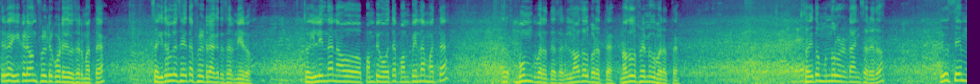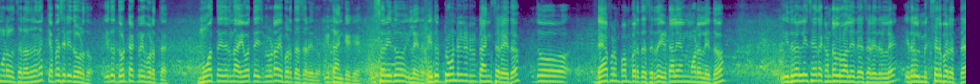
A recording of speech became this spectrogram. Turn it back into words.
ತಿರ್ಗಾ ಈ ಕಡೆ ಒಂದು ಫಿಲ್ಟರ್ ಕೊಟ್ಟಿದ್ದೀವಿ ಸರ್ ಮತ್ತೆ. ಸೊ ಇದರಲ್ಲೂ ಸಹಿತ ಫಿಲ್ಟರ್ ಆಗುತ್ತೆ ಸರ್ ನೀರು. ಸೊ ಇಲ್ಲಿಂದ ನಾವು ಪಂಪಿಗೆ ಹೋಗುತ್ತೆ. ಪಂಪಿಂದ ಮತ್ತೆ ಬೂಮ್ಗೆ ಬರುತ್ತೆ ಸರ್. ಇಲ್ಲಿ ನಾಜಲ್ ಬರುತ್ತೆ. ನಾಜಲ್ ಫ್ರೇಮಿಗೆ ಬರುತ್ತೆ. ಸೊ ಇದು ಮುನ್ನೂರು ಲೀಟರ್ ಟ್ಯಾಂಕ್ ಸರ್ ಇದು. ಇದು ಸೇಮ್ ಮಾಡಲ್ ಸರ್. ಅದರಿಂದ ಕೆಪಾಸಿಟಿ ದೊಡ್ಡದು. ಇದು ದೊಡ್ಡ ಟ್ಯಾಕ್ಟ್ರಿಗೆ ಬರುತ್ತೆ. ಮೂವತ್ತೈದರಿಂದ ಐವತ್ತೈದು ಕೂಡ ಬರುತ್ತೆ ಸರ್ ಇದು ಈ ಟ್ಯಾಂಕಿಗೆ ಸರ್, ಇದು ಇಲ್ಲ, ಇದು. ಇದು two hundred litre tank sir ಇದು. ಇದು ಡಯಾಫ್ರಮ್ ಪಂಪ್ ಬರುತ್ತೆ ಸರ್ ಇದು ಇಟಾಲಿಯನ್ ಮಾಡಲ್ ಇದು. ಇದರಲ್ಲಿ ಸಹಿತ ಕಂಟ್ರೋಲ್ ವಾಲ್ ಇದೆ ಸರ್ ಇದರಲ್ಲಿ. ಇದರಲ್ಲಿ ಮಿಕ್ಸರ್ ಬರುತ್ತೆ.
